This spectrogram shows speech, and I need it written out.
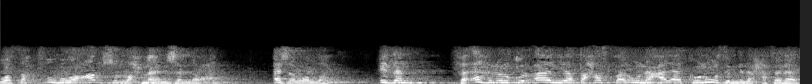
وسقفه عرش الرحمن جل وعلا. أجل والله. إذا فأهل القرآن يتحصلون على كنوز من الحسنات.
